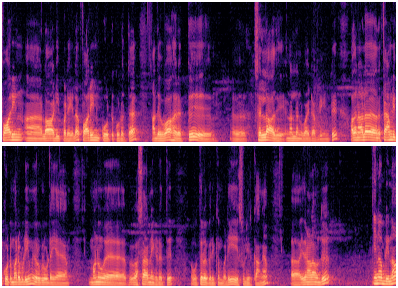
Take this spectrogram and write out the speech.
ஃபாரின் லா அடிப்படையில் ஃபாரின் கோர்ட் கொடுத்த அந்த விவாகரத்து செல்லாது நல் அண்ட் வாய்ட் அப்படின்ட்டு. அதனால் அந்த ஃபேமிலி கோர்ட் மறுபடியும் இவர்களுடைய மனுவை விசாரணைக்கு எடுத்து உத்தரவு பிரிக்கும்படி சொல்லியிருக்காங்க. இதனால் வந்து என்ன அப்படின்னா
